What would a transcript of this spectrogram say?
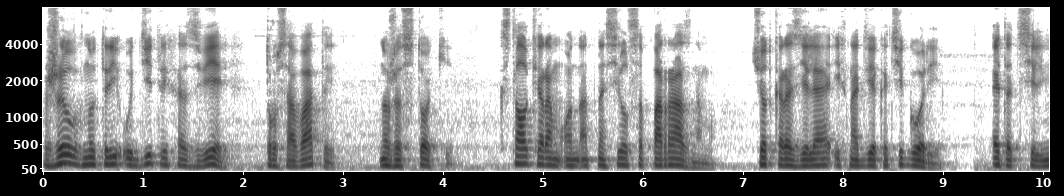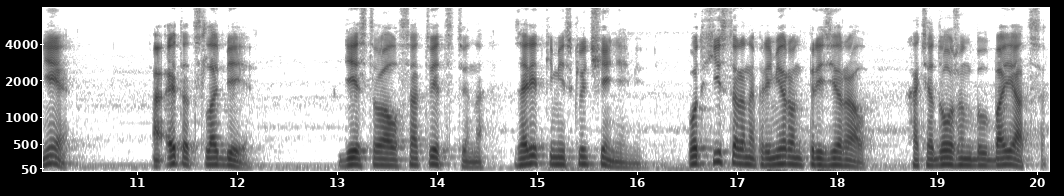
Жил внутри у Дитриха зверь, трусоватый, но жестокий. К сталкерам он относился по-разному, четко разделяя их на две категории. Этот сильнее, а этот слабее. Действовал соответственно, за редкими исключениями. Вот Хистера, например, он презирал, хотя должен был бояться.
